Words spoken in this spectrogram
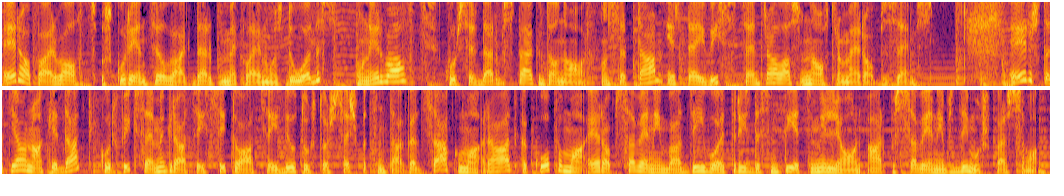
Eiropā ir valsts, uz kurien cilvēki darba meklējumos dodas, un ir valsts, kuras ir darba spēka donori, un starp tām ir te visas centrālās un austruma Eiropas zemes. Eirostat jaunākie dati, kur fiksē migrācijas situāciju 2016. gada sākumā, rāda, ka kopumā Eiropas Savienībā dzīvoja 35 miljoni ārpus Savienības dzimušu personu,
